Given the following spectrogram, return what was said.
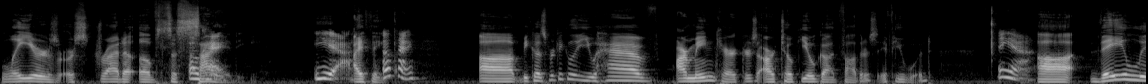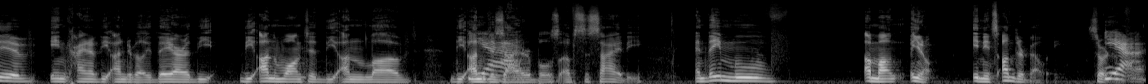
layers or strata of society. yeah, I think. okay, Uh, because particularly you have our main characters, our Tokyo Godfathers, if you would. yeah, Uh, they live in kind of the underbelly. They are the the unwanted, the unloved, the Yeah. undesirables of society, and they move among you know in its underbelly, sort of. yeah,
